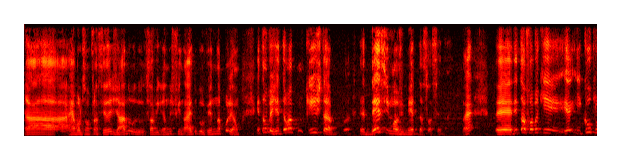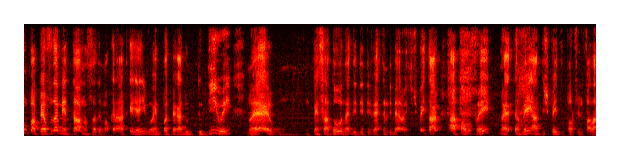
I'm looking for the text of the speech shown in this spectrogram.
a Revolução Francesa, já, no, me engano, nos finais do governo Napoleão. Então, veja, então, a conquista desse movimento da sociedade. Né? É, de tal forma que e, e, cumpre um papel fundamental na sociedade democrática, e aí a gente pode pegar do, do Dewey, não é? Um, pensador né, de, de, de vertente liberal insuspeitável, a Paulo Freire, né, também, a despeito de Paulo Freire falar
